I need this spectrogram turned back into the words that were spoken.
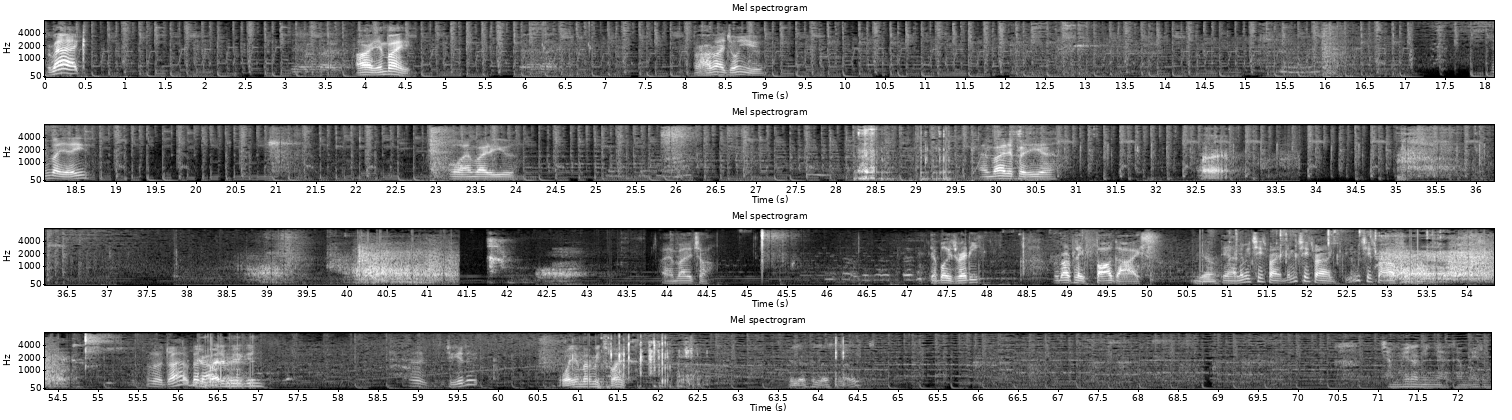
We're back. All right, invite. Or how do I join you? Invite aí. Oh, I invited you. I invited Padilla. Uh, Alright. I invited y'all. Yeah, boys, ready? We're about to play Fall Guys. Yeah. Damn, let me change my let me change my let me change my outfit. Do I have a You better invited outfit? me again? Hey, did you get it? Why you invite me twice? Hello, hello, hello. Chamero, niña, chamero.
